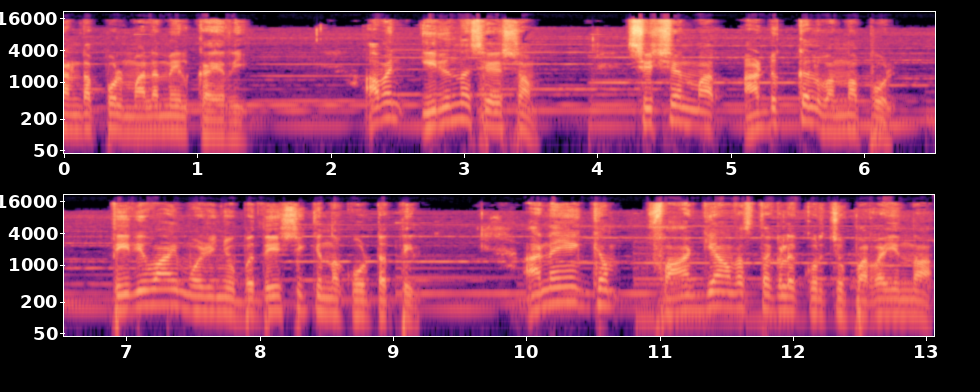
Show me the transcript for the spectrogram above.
കണ്ടപ്പോൾ മലമേൽ കയറി. അവൻ ഇരുന്ന ശേഷം ശിഷ്യന്മാർ അടുക്കൽ വന്നപ്പോൾ തിരുവായി മൊഴിഞ്ഞ് ഉപദേശിക്കുന്ന കൂട്ടത്തിൽ അനേകം ഭാഗ്യാവസ്ഥകളെക്കുറിച്ച് പറയുന്ന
